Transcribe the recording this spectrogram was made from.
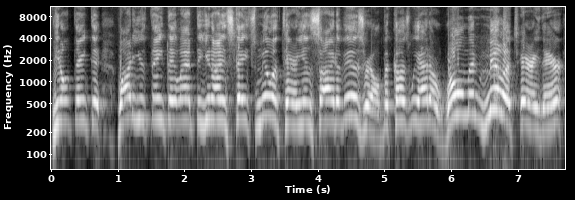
You don't think that, why do you think they let the United States military inside of Israel? Because we had a Roman military there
